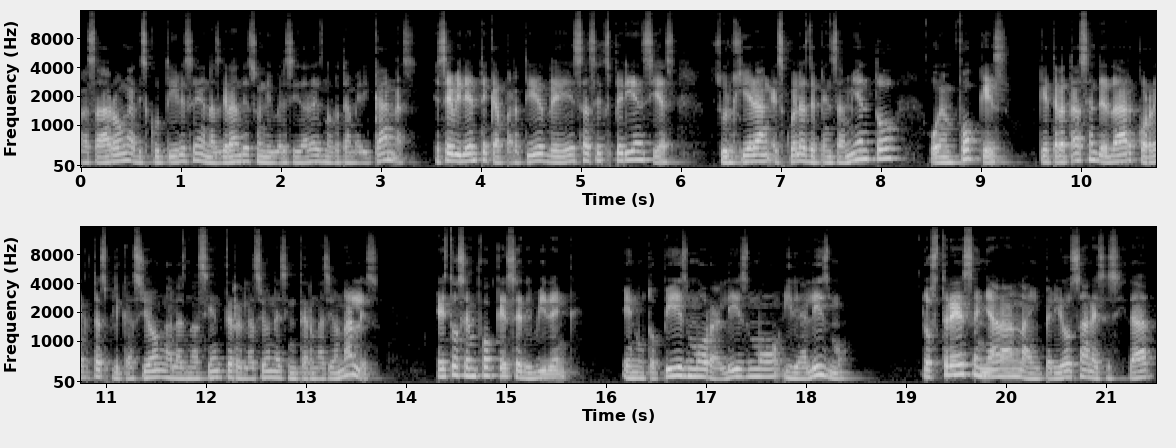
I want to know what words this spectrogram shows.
pasaron a discutirse en las grandes universidades norteamericanas. Es evidente que a partir de esas experiencias surgieran escuelas de pensamiento o enfoques que tratasen de dar correcta explicación a las nacientes relaciones internacionales. Estos enfoques se dividen en utopismo, realismo, idealismo. Los tres señalan la imperiosa necesidad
